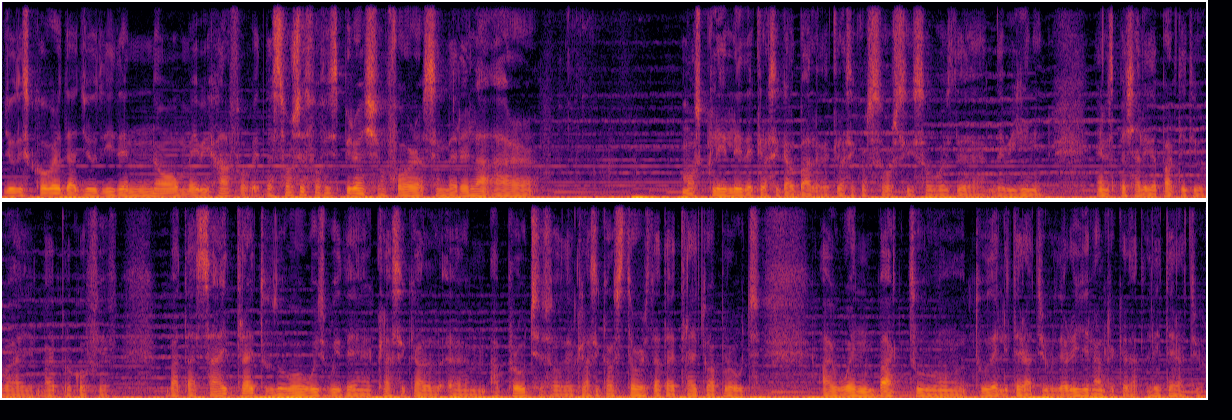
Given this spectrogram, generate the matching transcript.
you discover that you didn't know maybe half of it. The sources of inspiration for Cinderella are most clearly the classical ballet. The classical source is always the, the beginning, and especially the partiture by, by Prokofiev. But as I try to do always with the classical um, approaches or the classical stories that I try to approach, I went back to, to the literature, the original literature,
